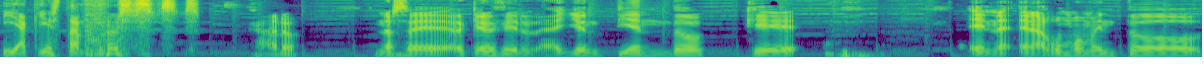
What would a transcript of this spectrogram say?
Y aquí estamos. Claro. No sé, quiero decir, yo entiendo que en, en algún momento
